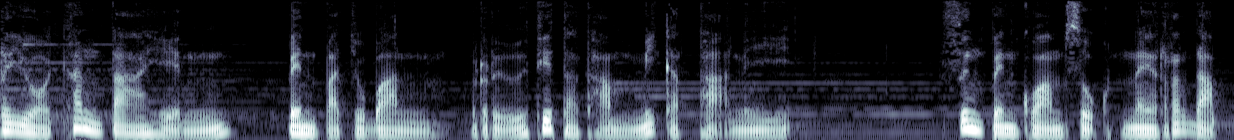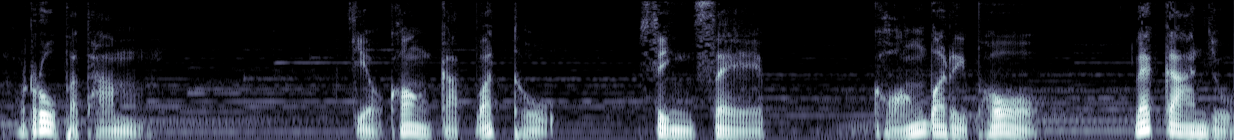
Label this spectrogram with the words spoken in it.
ประโยชน์ขั้นตาเห็นเป็นปัจจุบันหรือทิฏฐธรรมมิกัตถานี้ ซึ่งเป็นความสุขในระดับรูปธรรม เกี่ยวข้องกับวัตถุ สิ่งเสพ ของบริโภค และการอยู่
